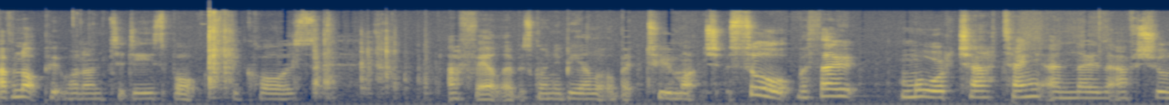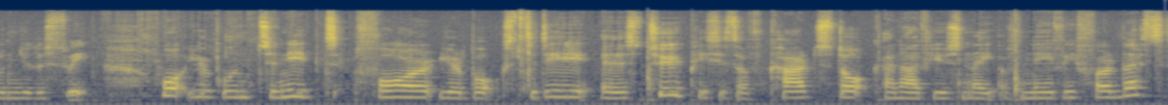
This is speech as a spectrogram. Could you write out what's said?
I've not put one on today's box because I felt it was going to be a little bit too much. So without more chatting and now that I've shown you the suite what you're going to need for your box today is two pieces of cardstock and I've used Night of Navy for this.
